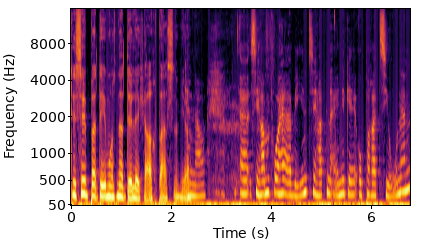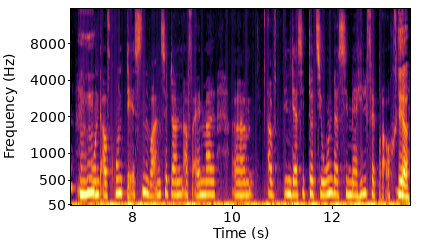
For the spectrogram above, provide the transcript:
die Sympathie muss natürlich auch passen, ja. Genau. Äh, Sie haben vorher erwähnt, Sie hatten einige Operationen Mhm. und aufgrund dessen waren Sie dann auf einmal ähm, auf, in der Situation, dass Sie mehr Hilfe brauchten. Ja.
